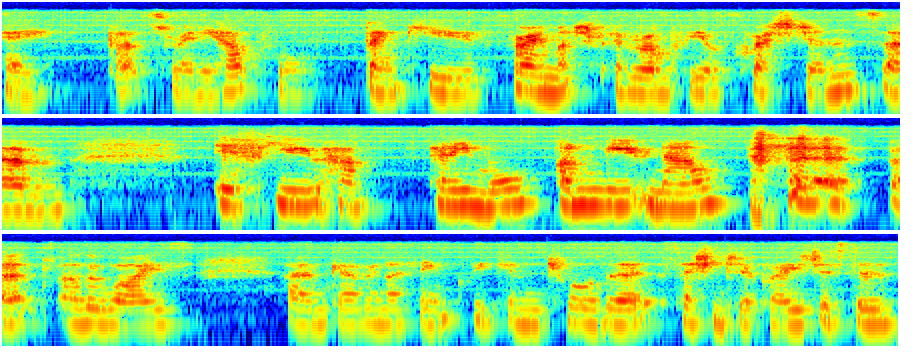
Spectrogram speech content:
okay, that's really helpful. Thank you very much for everyone for your questions. Um, if you have any more, unmute now, but otherwise, um, Gavin, I think we can draw the session to a close just to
